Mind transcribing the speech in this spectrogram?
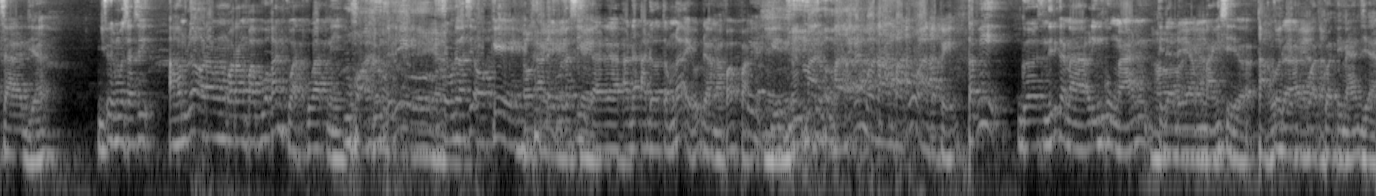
Biasa aja. Imunisasi, alhamdulillah orang orang Papua kan kuat-kuat nih. Waduh. Jadi imunisasi oke ada ada atau enggak ya udah nggak apa-apa. Wih. Gitu. Ma- Makanya kan bukan orang Papua tapi Tapi gue sendiri karena lingkungan Oh, tidak ada yang iya. nangis ya. Takut udah ya, kuat-kuatin aja.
